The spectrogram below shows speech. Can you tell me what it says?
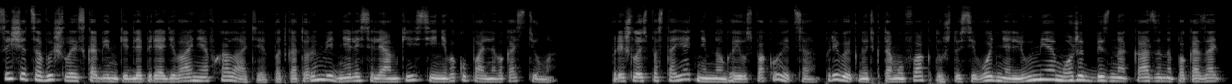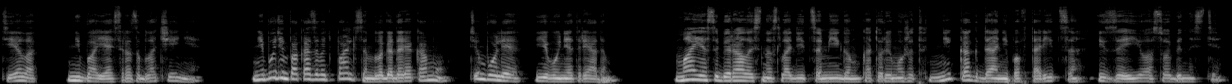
Сыщица вышла из кабинки для переодевания в халате, под которым виднелись лямки синего купального костюма. Пришлось постоять немного и успокоиться, привыкнуть к тому факту, что сегодня Люмия может безнаказанно показать тело, не боясь разоблачения. Не будем показывать пальцем, благодаря кому, тем более его нет рядом. Майя собиралась насладиться мигом, который может никогда не повториться из-за ее особенности.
